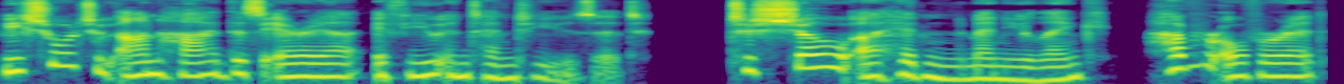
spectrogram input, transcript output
Be sure to unhide this area if you intend to use it. To show a hidden menu link, hover over it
